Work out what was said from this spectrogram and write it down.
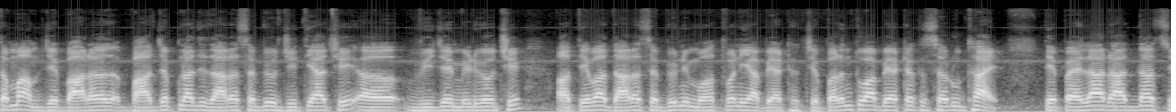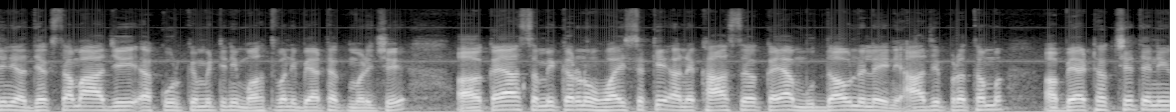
તમામ જે ભાજપના જે ધારાસભ્યો જીત્યા છે વિજય મેળવ્યો છે તેવા ધારાસભ્યોની મહત્વની આ બેઠક છે. પરંતુ આ બેઠક શરૂ થાય તે પહેલાં રાજનાથસિંહની અધ્યક્ષતામાં આજે કોર કમિટીની મહત્વની બેઠક મળી છે. કયા સમીકરણો હોઈ શકે અને ખાસ કયા મુદ્દાઓને લઈને આજે પ્રથમ બેઠક છે તેની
